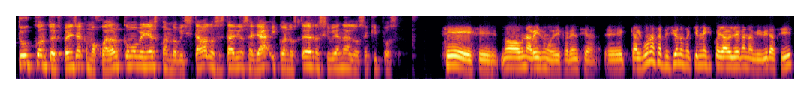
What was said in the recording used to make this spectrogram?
Tú con tu experiencia como jugador, ¿cómo veías cuando visitabas los estadios allá y cuando ustedes recibían a los equipos? Sí, sí, no, un abismo de diferencia. Eh, que algunas aficiones aquí en México ya lo llegan a vivir así,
